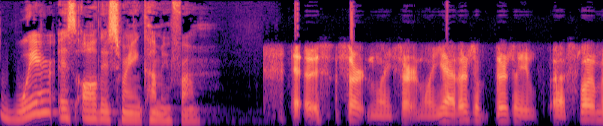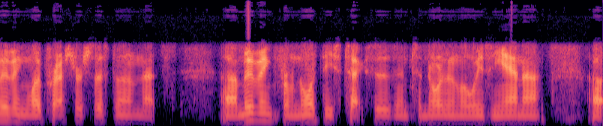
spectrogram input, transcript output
where is all this rain coming from? It's certainly, certainly, yeah. There's a there's a, a slow moving low pressure system that's uh, moving from northeast Texas into northern Louisiana, uh,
